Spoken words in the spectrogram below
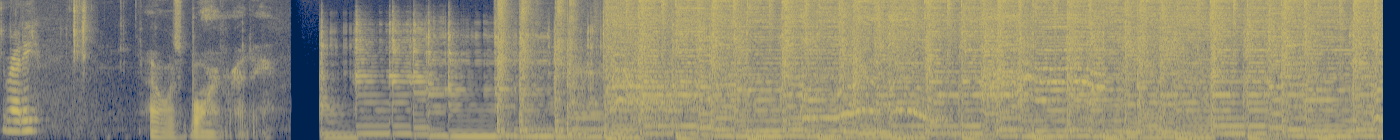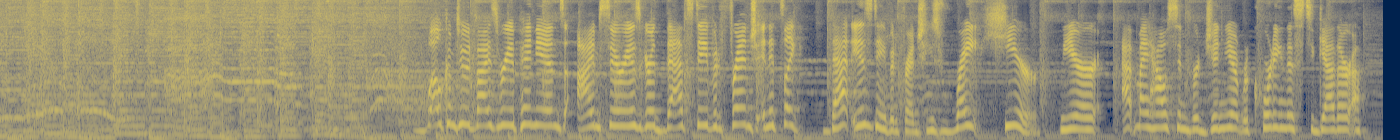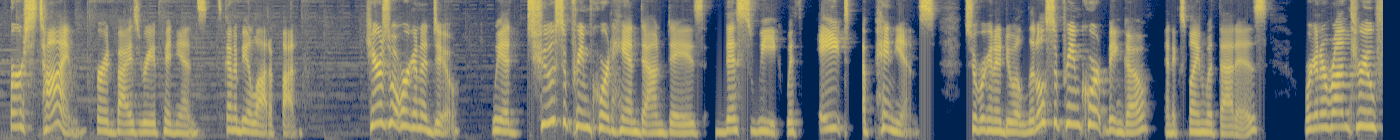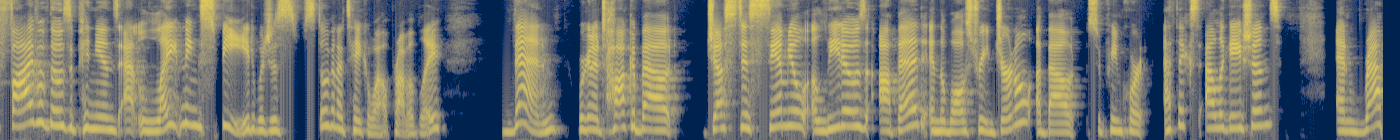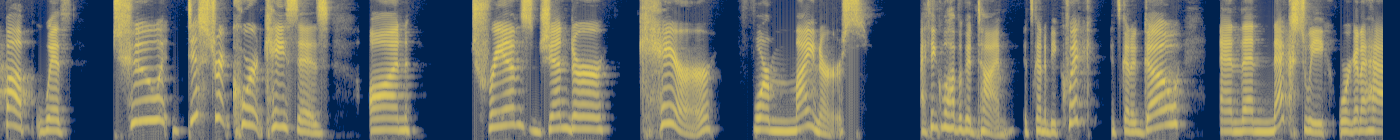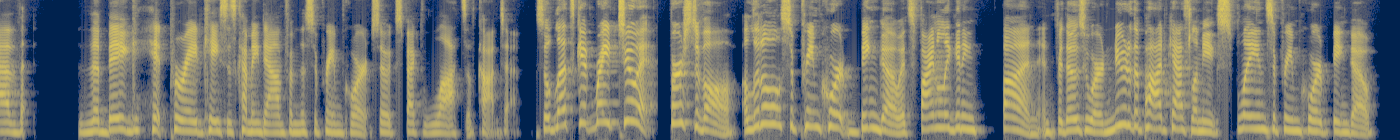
You ready? I was born ready. Welcome to Advisory Opinions. I'm Sarah Isgur. That's David French. And it's like, that is David French. He's right here. We are at my house in Virginia recording this together a first time for Advisory Opinions. It's going to be a lot of fun. Here's what we're going to do we had two Supreme Court hand down days this week with eight opinions. So we're going to do a little Supreme Court bingo and explain what that is. We're going to run through five of those opinions at lightning speed, which is still going to take a while, probably. Then we're going to talk about Justice Samuel Alito's op ed in the Wall Street Journal about Supreme Court ethics allegations and wrap up with two district court cases on transgender care for minors. I think we'll have a good time. It's going to be quick, it's going to go. And then next week, we're going to have the big hit parade cases coming down from the Supreme Court. So expect lots of content. So let's get right to it. First of all, a little Supreme Court bingo. It's finally getting fun. And for those who are new to the podcast, let me explain Supreme Court bingo.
